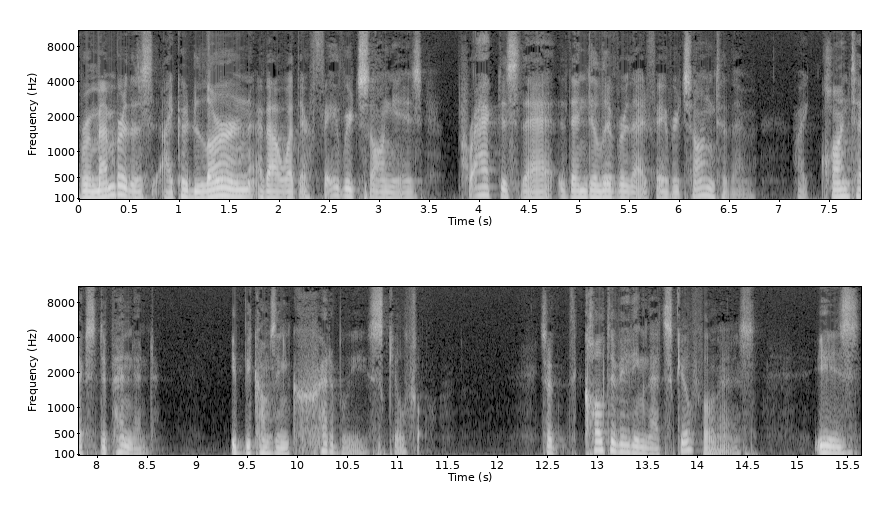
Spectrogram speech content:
remember this, I could learn about what their favorite song is, practice that, then deliver that favorite song to them. Right? Context dependent. It becomes incredibly skillful. So cultivating that skillfulness is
